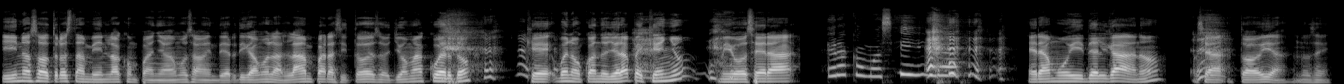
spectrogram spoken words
Y nosotros también lo acompañábamos a vender, digamos, las lámparas y todo eso. Yo me acuerdo que, bueno, cuando yo era pequeño, mi voz era... Era como así. Era, era muy delgada, ¿no? O sea, todavía, no sé.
